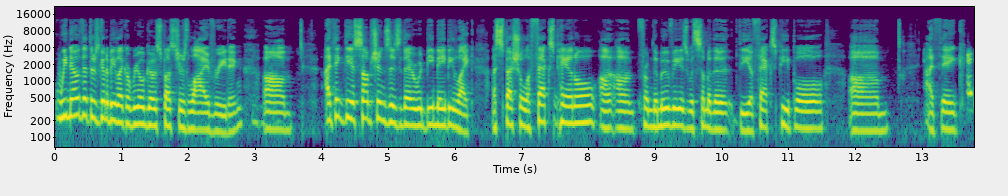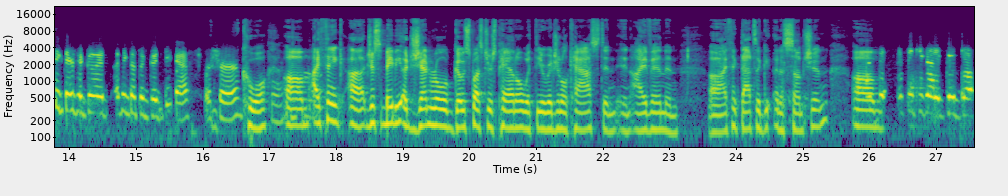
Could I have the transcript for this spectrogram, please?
we know that there's going to be like a real ghostbusters live reading um I think the assumptions is there would be maybe like a special effects panel uh, um, from the movies with some of the the effects people. Um, I think I think there's a good. I think that's a good guess for sure. cool. Um, I think uh, just maybe a general Ghostbusters panel with the original cast and, and Ivan, and uh, I think that's a g an assumption. Um, I think you got a good guess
